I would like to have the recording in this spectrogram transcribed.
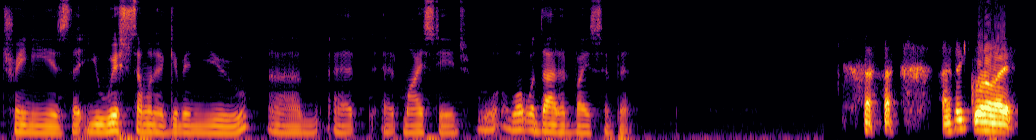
trainees that you wish someone had given you um, at at my stage, what would that advice have been? I think one of my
